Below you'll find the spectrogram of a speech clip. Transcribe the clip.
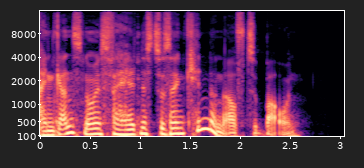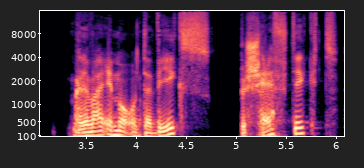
ein ganz neues Verhältnis zu seinen Kindern aufzubauen. Man war immer unterwegs, beschäftigt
